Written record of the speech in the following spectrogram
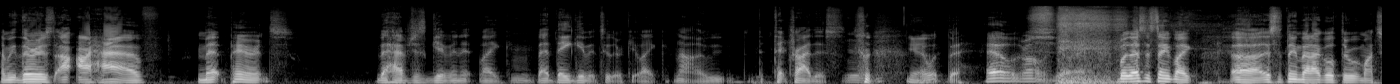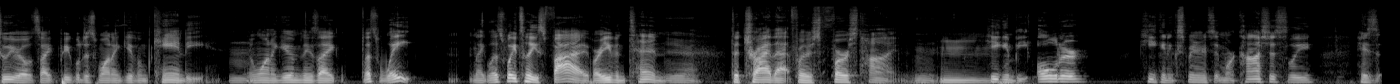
I mean, there is. I, I have met parents that have just given it like mm. that. They give it to their kid. Like, nah, we, t- try this. Yeah. Yeah. Like, what the hell is wrong with your? But that's the same. Like, uh, it's the thing that I go through with my two year olds. Like, people just want to give him candy and want to give him things like, let's wait. Like, let's wait till he's five or even ten Yeah. to try that for his first time. Mm. Mm. He can be older. He can experience it more consciously. His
